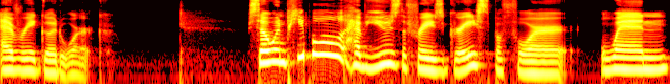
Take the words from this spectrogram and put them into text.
every good work. So, when people have used the phrase grace before, when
